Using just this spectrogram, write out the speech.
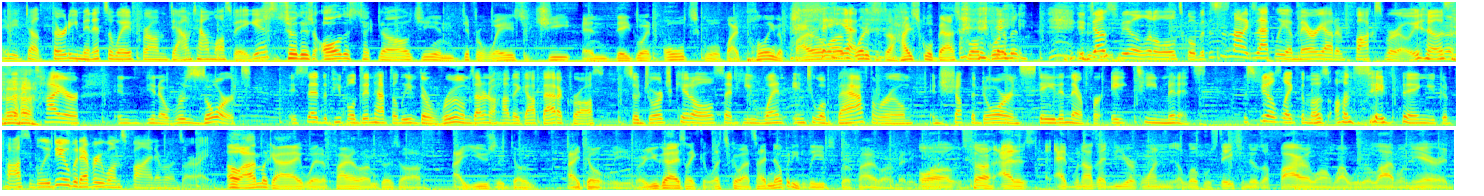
maybe about 30 minutes away from downtown Las Vegas. So there's all this technology and different ways to cheat, and they went old school by pulling the fire alarm. Yeah. What is this, a high school basketball tournament? it does feel a little old school, but this is not exactly a Marriott in Foxborough. You know, this is an entire, in, you know, resort. They said the people didn't have to leave their rooms. I don't know how they got that across. So George Kittle said he went into a bathroom and shut the door and stayed in there for 18 minutes. This feels like the most unsafe thing you could possibly do, but everyone's fine. Everyone's all right. oh, I'm a guy when a fire alarm goes off, I usually don't. I don't leave. Are you guys like, let's go outside? Nobody leaves for a fire alarm anymore. Oh, or so I just, I, when I was at New York One, a local station, there was a fire alarm while we were live on the air, and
